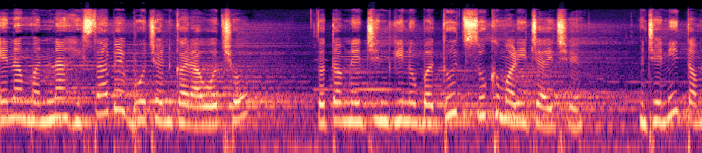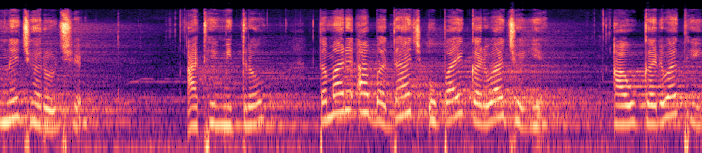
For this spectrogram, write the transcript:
એના મનના હિસાબે ભોજન કરાવો છો, તો તમને જિંદગીનું બધું જ સુખ મળી જાય છે, જેની તમને જરૂર છે. આથી મિત્રો, તમારે આ બધા જ ઉપાય કરવા જોઈએ. આવું કરવાથી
